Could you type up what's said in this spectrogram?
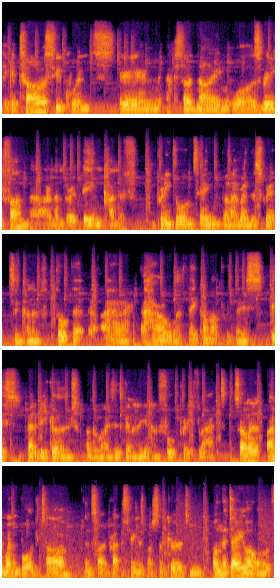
The guitar sequence in episode nine was really fun. I remember it being kind of pretty daunting when I read the script and kind of thought that uh, how have they come up with this? This better be good, otherwise it's going to you know fall pretty flat. So I went, I went and bought a guitar and started practicing as much as I could. And on the day of,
